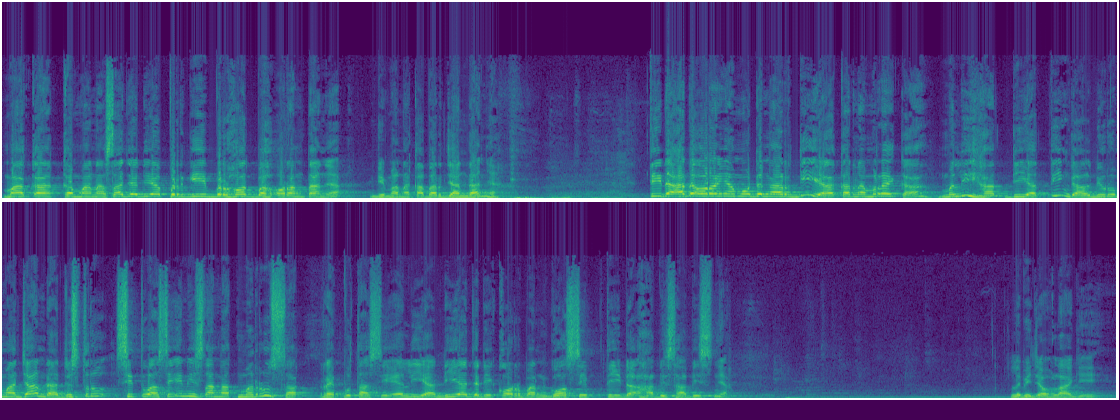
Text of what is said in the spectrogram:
Maka ke mana saja dia pergi berkhotbah orang tanya, gimana kabar jandanya? Tidak ada orang yang mau dengar dia karena mereka melihat dia tinggal di rumah janda. Justru situasi ini sangat merusak reputasi Elia. Dia jadi korban gosip tidak habis-habisnya. Lebih jauh lagi,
